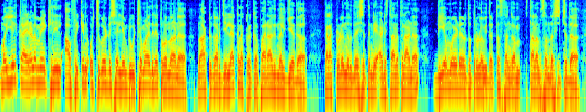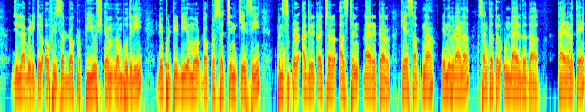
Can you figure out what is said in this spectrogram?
മയ്യിൽ കയറള മേഖലയിൽ ആഫ്രിക്കൻ ഒച്ചുകളുടെ ശല്യം രൂക്ഷമായതിനെ തുടർന്നാണ് നാട്ടുകാർ ജില്ലാ കളക്ടർക്ക് പരാതി നൽകിയത്. കളക്ടറുടെ നിർദ്ദേശത്തിന്റെ അടിസ്ഥാനത്തിലാണ് ഡി എം ഒയുടെ നേതൃത്വത്തിലുള്ള വിദഗ്ധ സംഘം സ്ഥലം സന്ദർശിച്ചത്. ജില്ലാ medical officer doctor Piyush M Namboothiri deputy DMO doctor Sachin K C principal agriculture assistant director K Sapna എന്നിവരാണ് സംഘത്തിൽ ഉണ്ടായിരുന്നത്. കേരളത്തെ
